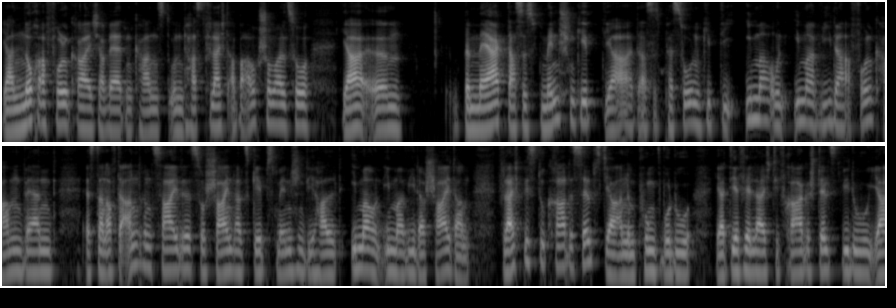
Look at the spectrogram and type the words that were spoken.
ja noch erfolgreicher werden kannst und hast vielleicht aber auch schon mal so ja ähm, bemerkt, dass es Menschen gibt, ja, dass es Personen gibt, die immer und immer wieder Erfolg haben, während es dann auf der anderen Seite so scheint, als gäbe es Menschen, die halt immer und immer wieder scheitern. Vielleicht bist du gerade selbst ja an einem Punkt, wo du ja dir vielleicht die Frage stellst, wie du ja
